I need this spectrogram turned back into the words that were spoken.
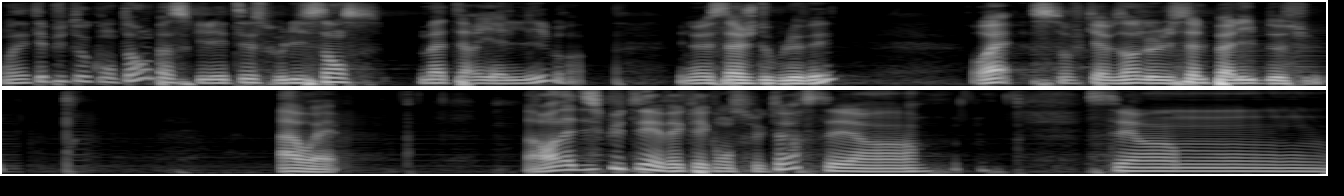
On était plutôt content parce qu'il était sous licence matériel libre, une SHW. Ouais, sauf qu'il y a besoin de logiciels pas libres dessus. Ah ouais. Alors on a discuté avec les constructeurs, c'est un, c'est un,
